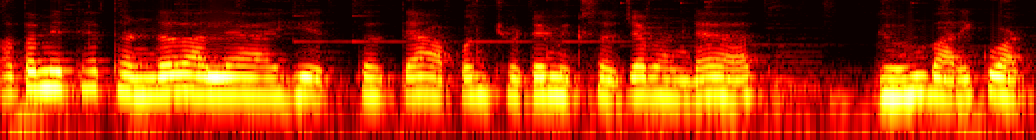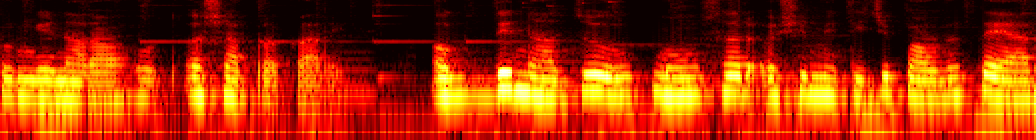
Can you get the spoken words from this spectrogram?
आता मेथ्या थंड झाल्या आहेत तर त्या आपण छोट्या मिक्सरच्या भांड्यात घेऊन बारीक वाटून घेणार आहोत अशा प्रकारे. अगदी नाजूक मऊसर अशी मेथीची पावडर तयार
